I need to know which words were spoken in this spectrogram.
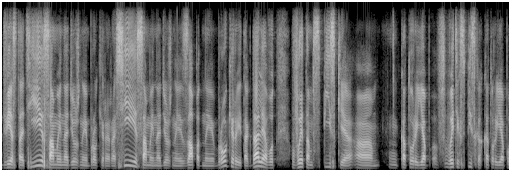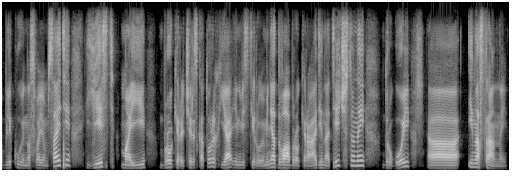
две статьи «Самые надежные брокеры России», «Самые надежные западные брокеры» и так далее. Вот в этом списке, а, который я, в этих списках, которые я публикую на своем сайте, есть мои брокеры, через которых я инвестирую. У меня два брокера. Один отечественный, другой э, иностранный.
